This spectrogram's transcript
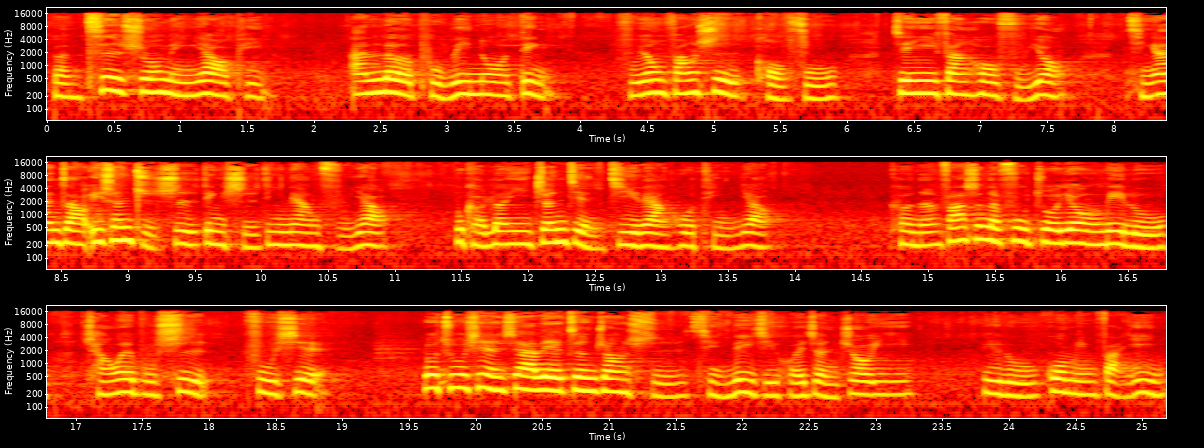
本次说明药品：安乐普利诺定，服用方式口服，建议饭后服用，请按照医生指示定时定量服药，不可任意增减剂量或停药。可能发生的副作用，例如肠胃不适、腹泻。若出现下列症状时，请立即回诊就医，例如过敏反应、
